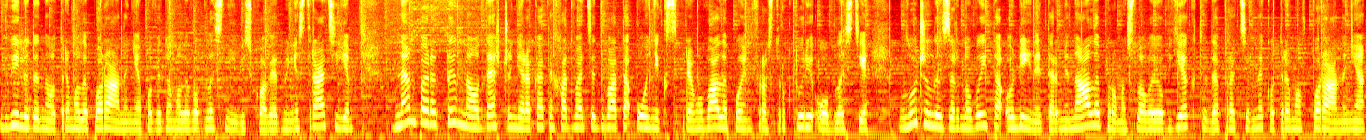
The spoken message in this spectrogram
Дві людини отримали поранення. Повідомили в обласній військовій адміністрації. Днем перед тим на Одещині ракети Х-22 та Онікс спрямували по інфраструктурі області. Влучили зерновий та олійний термінали, промисловий об'єкт, де працівник отримав поранення.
